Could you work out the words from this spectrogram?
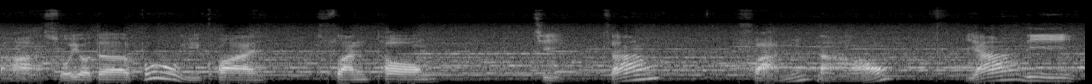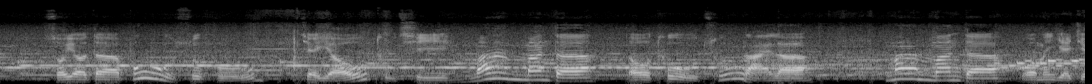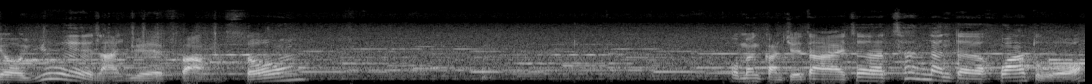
把所有的不愉快、酸痛、紧张。烦恼、压力，所有的不舒服，借由吐气，慢慢的都吐出来了。慢慢的，我们也就越来越放松。我们感觉到这灿烂的花朵，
